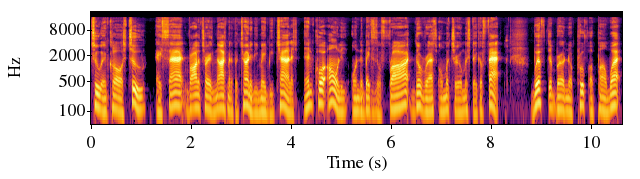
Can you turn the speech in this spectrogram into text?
to in clause 2, a signed voluntary acknowledgement of paternity may be challenged in court only on the basis of fraud, duress, or material mistake of fact, with the burden of proof upon what?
